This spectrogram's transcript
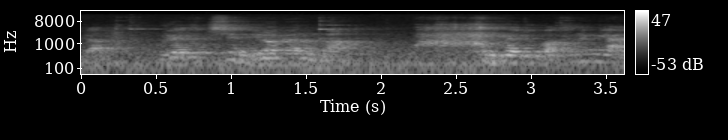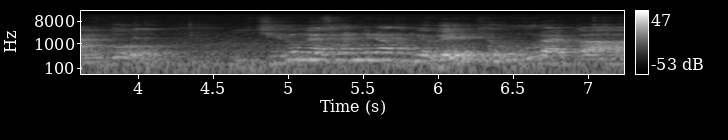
그러니까 우리가 혁신 이러면 막, 막 이렇게 해가지고 막 하는 게 아니고 이 지금의 삶이라는 게 왜 이렇게 우울할까?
